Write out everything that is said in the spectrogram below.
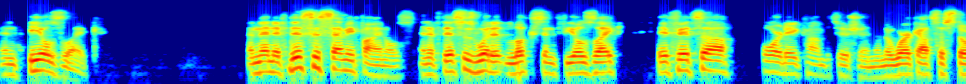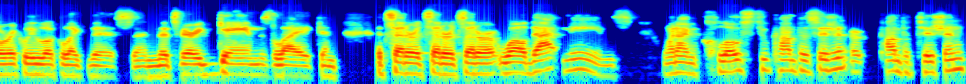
and feels like. And then if this is semifinals and if this is what it looks and feels like, if it's a four day competition and the workouts historically look like this and it's very games like and et cetera, et cetera, et cetera. Well, that means when I'm close to competition or er, competition,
